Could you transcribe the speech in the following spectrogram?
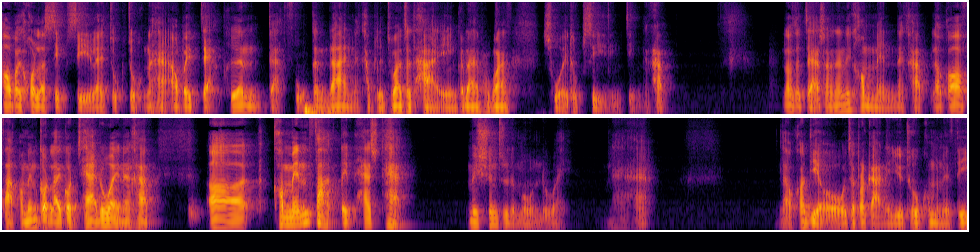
เอาไปคนละสิบสีเลยจุกๆนะฮะเอาไปแจกเพื่อนแจกฝูงกันได้นะครับ หรือว่าจะถ่ายเองก็ได้เพราะว่าสวยทุกสีจริง ๆ นะครับ เราจะแจกทางด้านที่คอมเมนต์นะครับ แล้วก็ฝากคอมเมนต์กดไลค์กดแชร์ด้วยนะครับเอ่อคอมเมนต์ฝากติดแฮชแท็ก mission to the moon ด้วยนะฮะแล้วก็เดี๋ยวจะประกาศใน YouTube Community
